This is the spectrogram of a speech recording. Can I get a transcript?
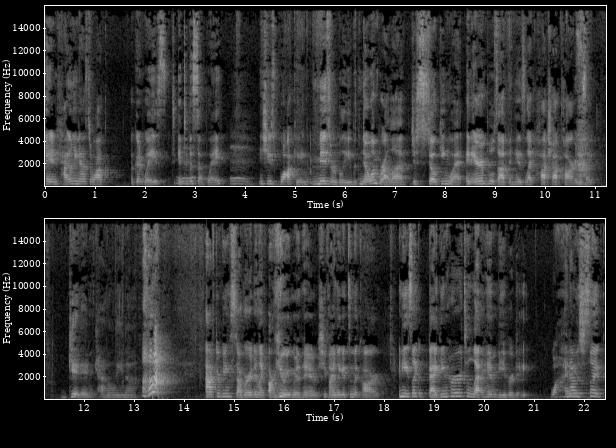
and Catalina has to walk a good ways to get to the mm. subway. Mm. And she's walking miserably with no umbrella, just soaking wet. And Aaron pulls up in his like hotshot car and is like, "Get in, Catalina." Uh-huh. After being stubborn and like arguing with him, she finally gets in the car, and he's like begging her to let him be her date. Why? And I was just like,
